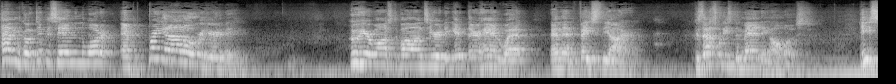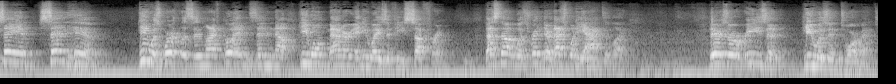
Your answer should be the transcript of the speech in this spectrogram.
have him go dip his hand in the water and bring it on over here to me. Who here wants to volunteer to get their hand wet and then face the iron? Because that's what he's demanding almost. He's saying, send him. He was worthless in life. Go ahead and send him now. He won't matter anyways if he's suffering. That's not what's written there. That's what he acted like. There's a reason he was in torment.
